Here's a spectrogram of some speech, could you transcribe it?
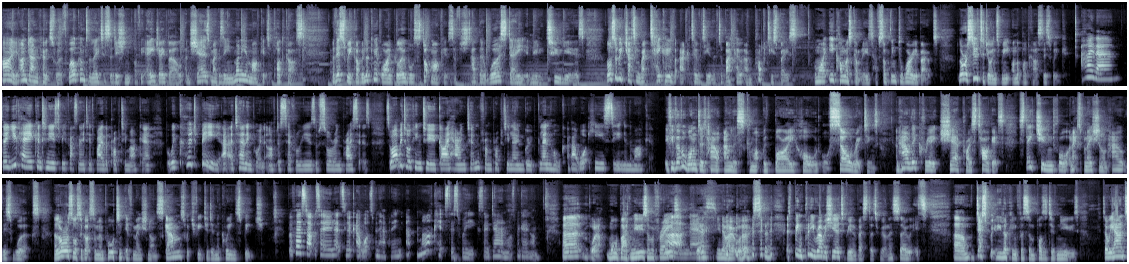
Hi, I'm Dan Coatsworth. Welcome to the latest edition of the AJ Bell and Shares Magazine Money and Markets podcast. Now, this week, I'll be looking at why global stock markets have had their worst day in nearly two years. We'll also be chatting about takeover activity in the tobacco and property space and why e commerce companies have something to worry about. Laura Suter joins me on the podcast this week. Hi there. The UK continues to be fascinated by the property market, but we could be at a turning point after several years of soaring prices. So I'll be talking to Guy Harrington from property loan group Glenhawk about what he's seeing in the market. If you've ever wondered how analysts come up with buy, hold, or sell ratings and how they create share price targets, stay tuned for an explanation on how this works. Now, Laura's also got some important information on scams, which featured in the Queen's speech. But first up, so let's look at what's been happening at markets this week. So, Dan, what's been going on? Uh, well, more bad news, I'm afraid. Oh, no. Yes, you know how it works. it's been pretty rubbish year to be an investor, to be honest. So it's um, desperately looking for some positive news. So we had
